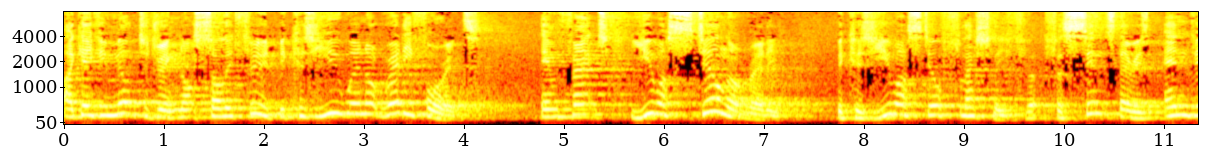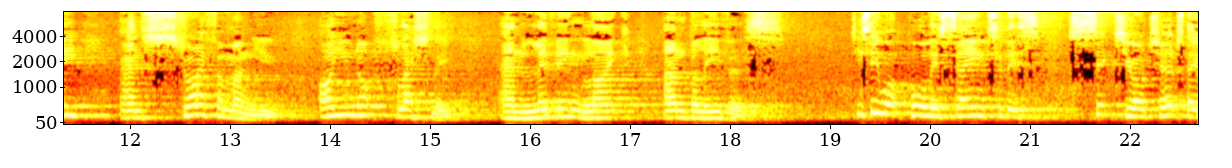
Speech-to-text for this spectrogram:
I gave you milk to drink, not solid food, because you were not ready for it. In fact, you are still not ready, because you are still fleshly. For, for since there is envy and strife among you, are you not fleshly and living like unbelievers? Do you see what Paul is saying to this six year old church? They,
